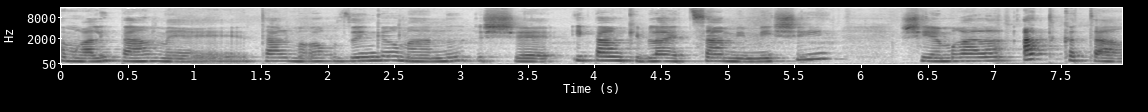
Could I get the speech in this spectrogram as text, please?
אמרה לי פעם טל מאור זינגרמן, שהיא פעם קיבלה עצה ממישהי, שהיא אמרה לה, את קטר,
